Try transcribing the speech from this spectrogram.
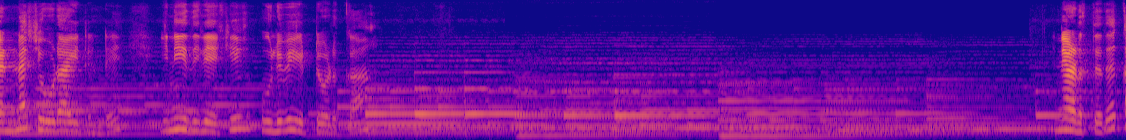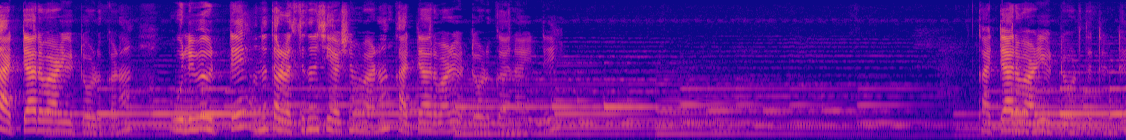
എണ്ണ ചൂടായിട്ടുണ്ട്. ഇനി ഇതിലേക്ക് ഉലുവ ഇട്ട് കൊടുക്കാം. ഇനി അടുത്തത് കറ്റാർവാഴ ഇട്ട് കൊടുക്കണം. ഉലുവ ഇട്ട് ഒന്ന് തിളച്ചതിന് ശേഷം വേണം കറ്റാർവാഴ ഇട്ട് കൊടുക്കാനായിട്ട്. കറ്റാർവാഴ ഇട്ട് കൊടുത്തിട്ടുണ്ട്.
